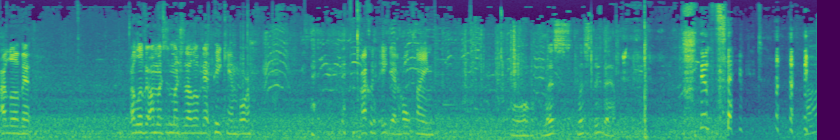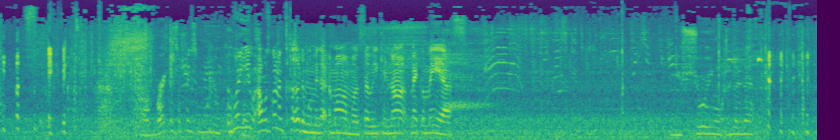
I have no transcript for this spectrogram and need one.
I love it. I love it almost as much as I love that pecan bar. I could eat that whole thing. Well, let's let's do that. Save it. Huh? Save it. Uh, break us a piece of one of them What are you? I was gonna cut him when we got to mama so he cannot make a mess. You sure you want to do that?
